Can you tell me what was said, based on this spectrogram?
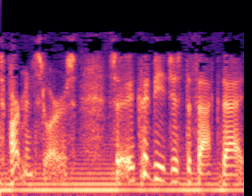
department stores. So it could be just the fact that,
